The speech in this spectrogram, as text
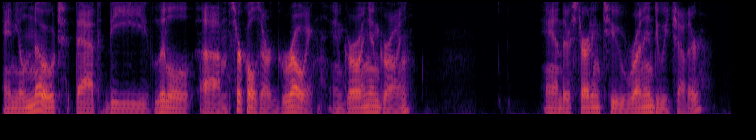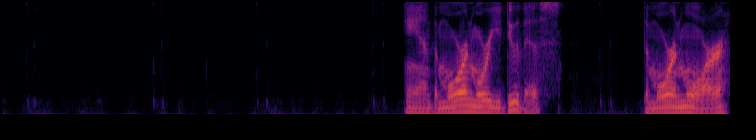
And you'll note that the little um, circles are growing and growing and growing. And they're starting to run into each other. And the more and more you do this, the more and more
